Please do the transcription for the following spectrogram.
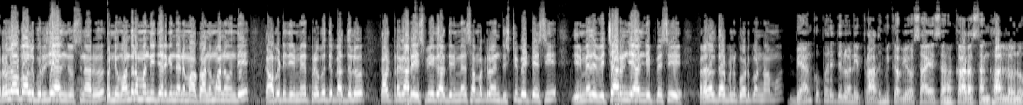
ప్రలోభాలు గురి చేయాలని చూస్తున్నారు. కొన్ని వందల మంది జరిగిందని మాకు అనుమానం ఉంది. కాబట్టి దీని మీద ప్రభుత్వ పెద్దలు కలెక్టర్ గారు ఎస్పీ గారు దీని మీద సమగ్రమైన దృష్టి పెట్టేసి దీని మీద విచారణ చేయాలని చెప్పేసి ప్రజల తరపున కోరుకుంటున్నాము. బ్యాంకు పరిధిలోని ప్రాథమిక వ్యవసాయ సహకార సంఘాల్లోనూ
